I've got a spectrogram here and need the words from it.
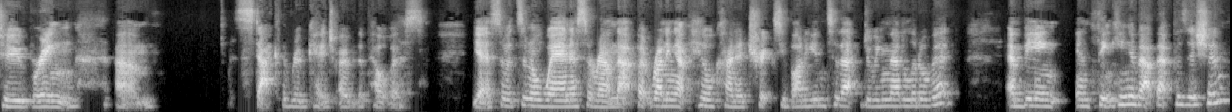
to bring um, stack the rib cage over the pelvis. Yeah, so it's an awareness around that, but running uphill kind of tricks your body into that, doing that a little bit, and being and thinking about that position.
